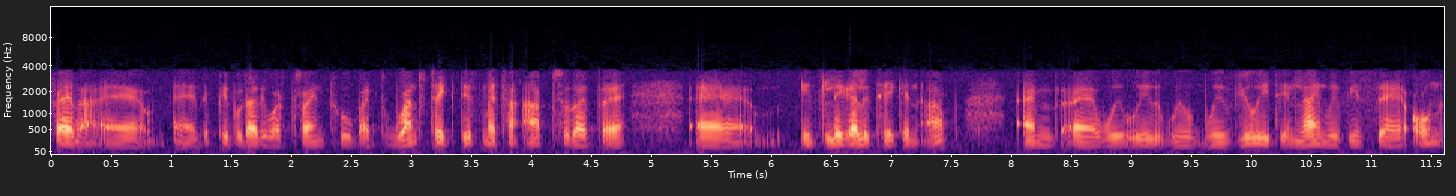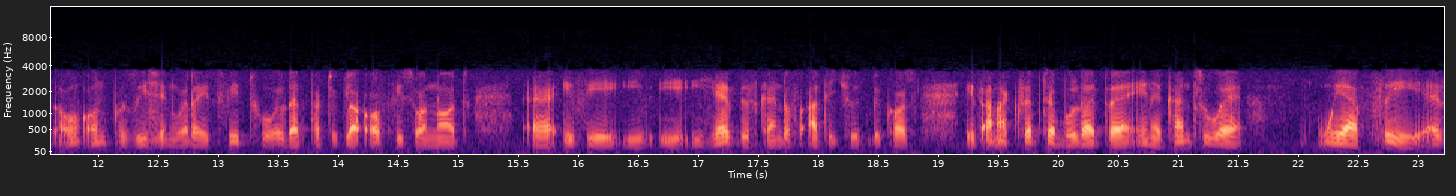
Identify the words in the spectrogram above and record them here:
further uh, uh, the people that he was trying to. But want to take this matter up so that uh, uh, it's legally taken up, and we, we, we we view it in line with his own, own own position, whether it's fit to hold that particular office or not uh, if he, he, he has this kind of attitude because it's unacceptable that uh, in a country where we are free as,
